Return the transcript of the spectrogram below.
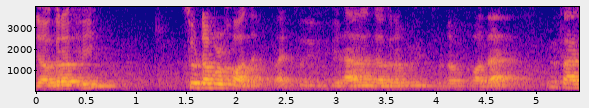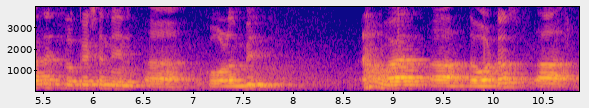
geography suitable for that, right? So if you have a geography suitable for that, you find such location in uh, Kovalam Beach, where uh, the water uh,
